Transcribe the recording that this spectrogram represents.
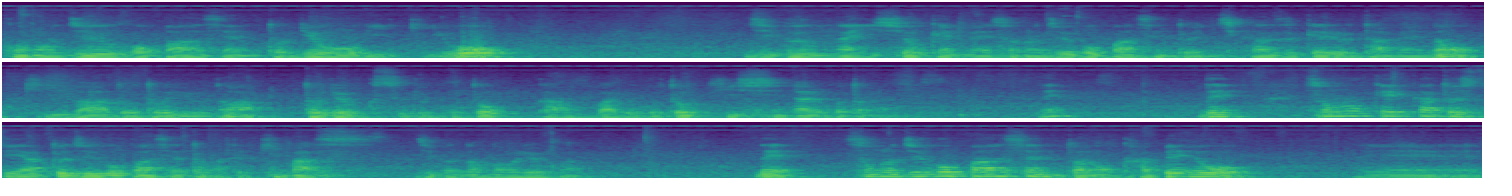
この15%領域を自分が一生懸命その15%に近づけるためのキーワードというのは努力すること頑張ること必死になることなんですね。でその結果としてやっと15%まで来ます。自分の能力は。でその15%の壁をえ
